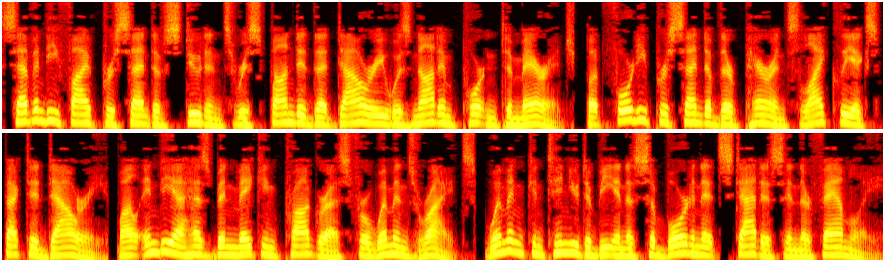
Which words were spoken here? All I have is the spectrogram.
75% of students responded that dowry was not important to marriage, but 40% of their parents likely expected dowry. While India has been making progress for women's rights, women continue to be in a subordinate status in their family.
